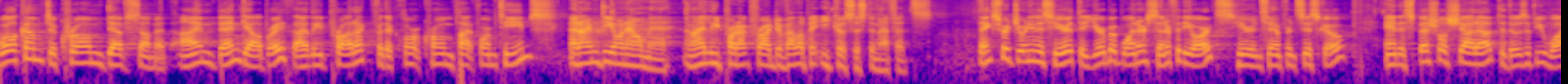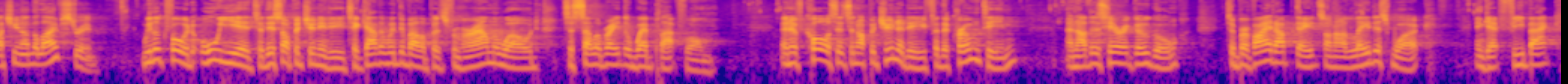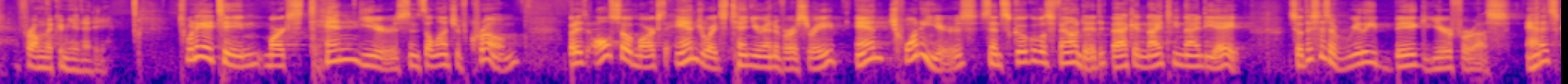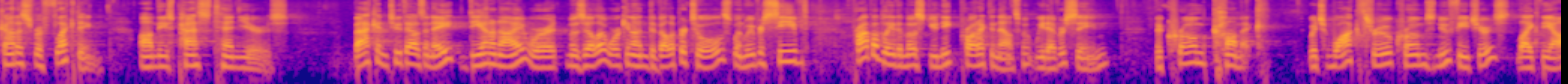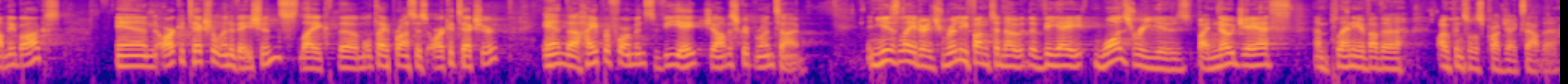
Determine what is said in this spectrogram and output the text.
Welcome to Chrome Dev Summit. I'm Ben Galbraith. I lead product for the Chrome platform teams. And I'm Dion Almaer, and I lead product for our developer ecosystem efforts. Thanks for joining us here at the Yerba Buena Center for the Arts here in San Francisco. And a special shout out to those of you watching on the live stream. We look forward all year to this opportunity to gather with developers from around the world to celebrate the web platform. And of course, it's an opportunity for the Chrome team and others here at Google to provide updates on our latest work and get feedback from the community. 2018 marks 10 years since the launch of Chrome, but it also marks Android's 10-year anniversary and 20 years since Google was founded back in 1998. So this is a really big year for us, and it's got us reflecting on these past 10 years. Back in 2008, Dion and I were at Mozilla working on developer tools when we received probably the most unique product announcement we'd ever seen, the Chrome Comic, which walked through Chrome's new features, like the Omnibox, and architectural innovations, like the multiprocess architecture, and the high-performance V8 JavaScript runtime. And years later, it's really fun to note that V8 was reused by Node.js and plenty of other open source projects out there.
